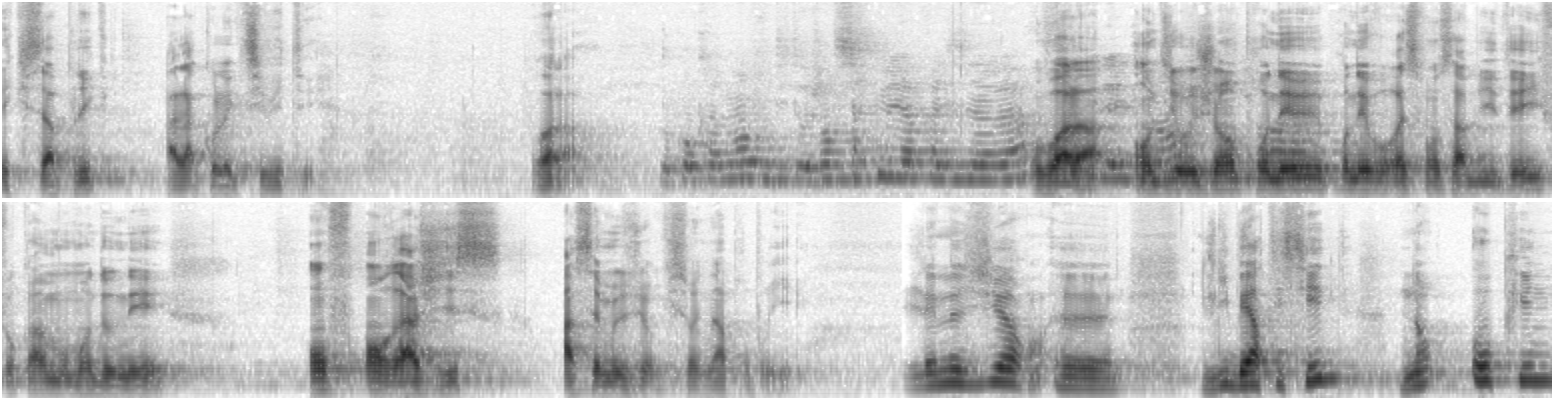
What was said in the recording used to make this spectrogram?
et qui s'appliquent à la collectivité. Voilà. Donc concrètement, vous dites aux gens circulez après 19h Voilà, on dit aux gens prenez, prenez vos responsabilités, il faut qu'à un moment donné, on, réagisse à ces mesures qui sont inappropriées. Les mesures euh, liberticides n'ont aucune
